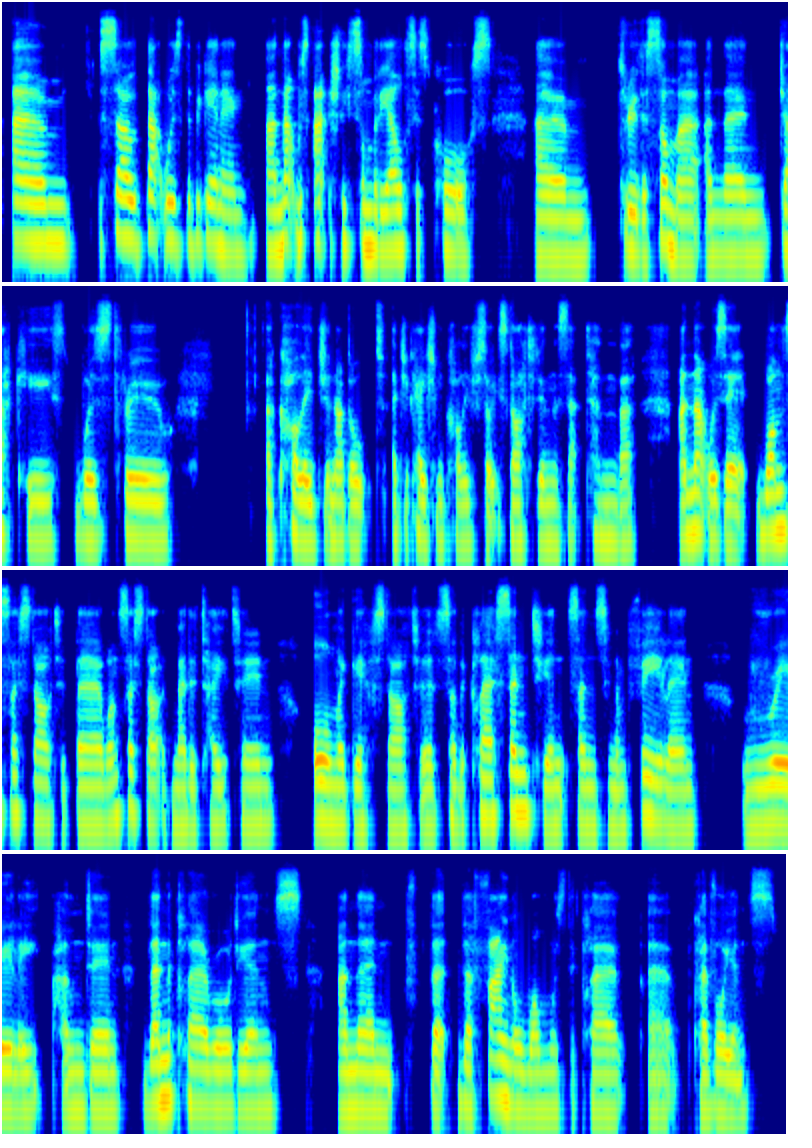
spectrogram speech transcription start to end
Um, so that was the beginning. And that was actually somebody else's course um, through the summer. And then Jackie was through a college, an adult education college. So it started in the September. And that was it. Once I started there, once I started meditating, all my gifts started. So the clairsentient sensing and feeling really honed in. Then the clairaudience, and then the the final one was the clair uh, clairvoyance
